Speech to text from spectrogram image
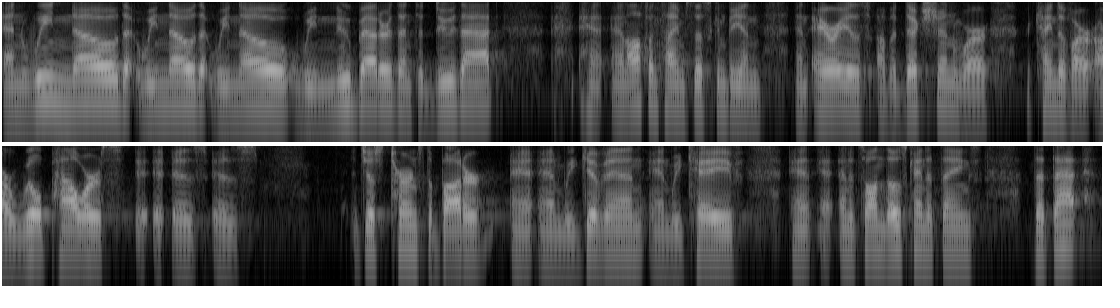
and we know that we know that we know we knew better than to do that, and oftentimes this can be in, in areas of addiction where kind of our, our willpower is, is just turns to butter and, and we give in and we cave and, and it's on those kind of things that that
